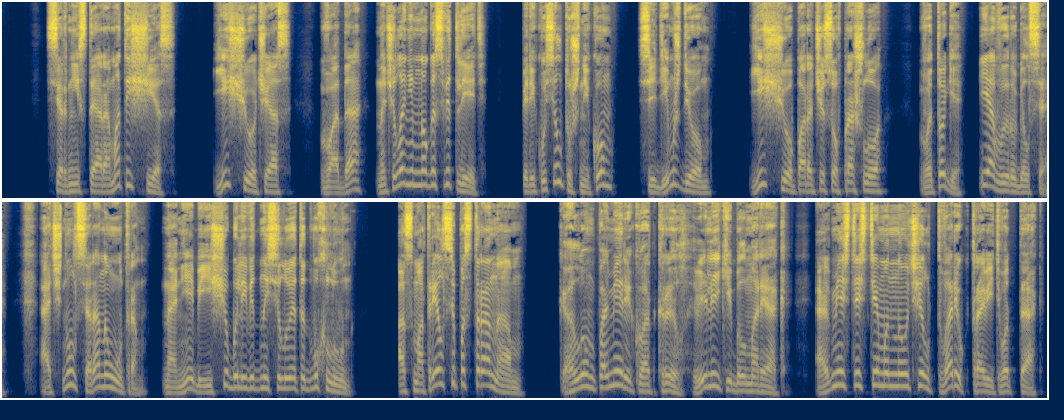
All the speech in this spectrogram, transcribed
Сернистый аромат исчез. Еще час. Вода начала немного светлеть. Перекусил тушником. Сидим, ждем. Еще пара часов прошло. В итоге я вырубился. Очнулся рано утром. На небе еще были видны силуэты двух лун. Осмотрелся по сторонам. Колумб Америку открыл, великий был моряк. А вместе с тем он научил тварюк травить вот так.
